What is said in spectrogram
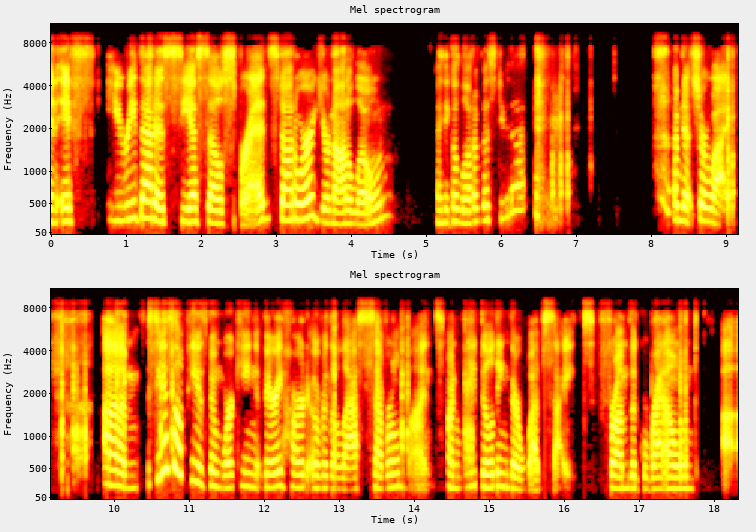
And if you read that as cslspreads.org, you're not alone. I think a lot of us do that. I'm not sure why. Um, CSLP has been working very hard over the last several months on rebuilding their website from the ground up.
